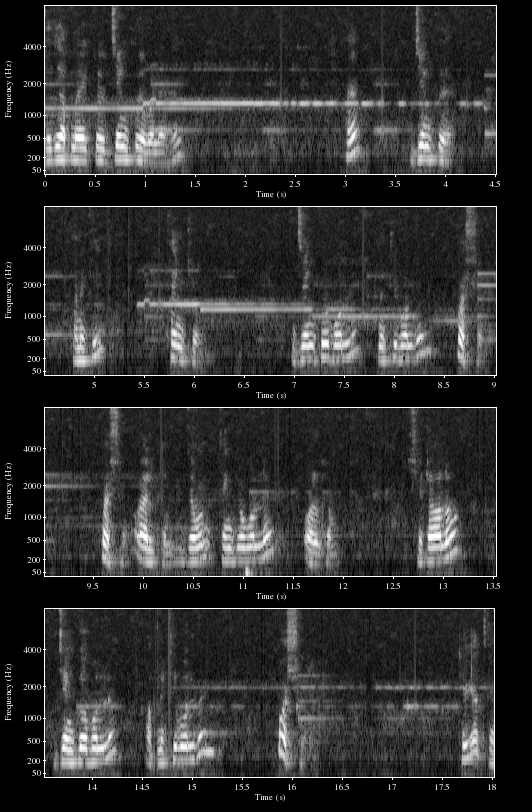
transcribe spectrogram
যদি আপনার একটু জেঙ্কুয়ে বলে হ্যাঁ? হ্যাঁ? জেঙ্কুয়ে মানে কি? থ্যাংক ইউ জেঙ্কুয়ে বললে আপনি কী বলবেন? পশ্চাৎ পশ্চাৎ ওয়েলকাম যেমন থ্যাংক ইউ বললে ওয়েলকাম সেটা হলো জেঙ্কো বললে আপনি কি বলবেন? পশু ঠিক আছে?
